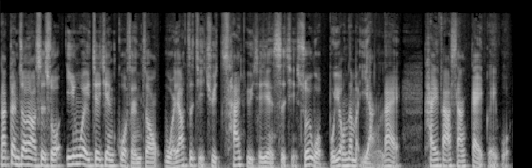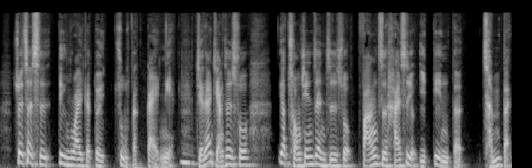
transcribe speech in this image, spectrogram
那更重要是说，因为这件过程中我要自己去参与这件事情，所以我不用那么仰赖开发商盖给我，所以这是另外一个对住的概念。简单讲就是说，要重新认知说，房子还是有一定的成本。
